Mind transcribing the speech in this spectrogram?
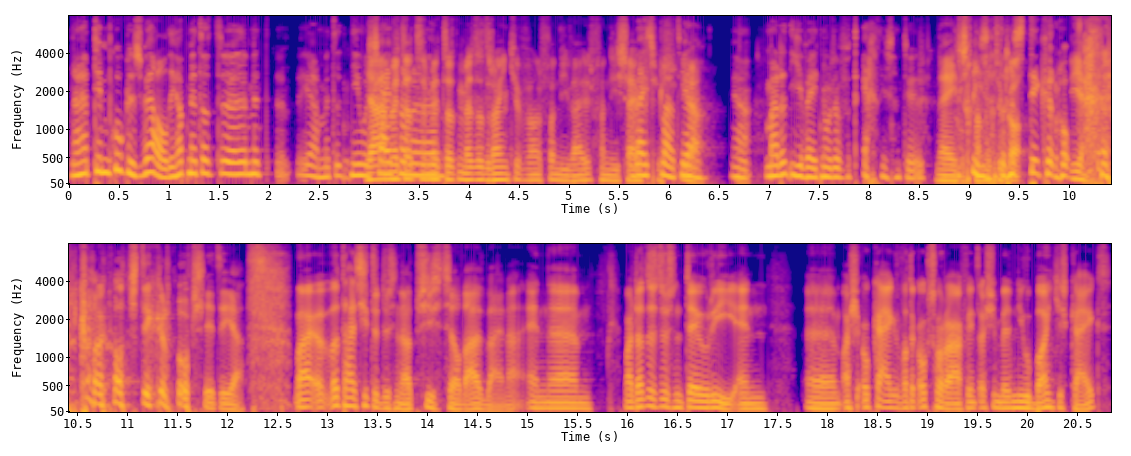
Nou, Tim Cook dus wel. Die had met, dat, eh, met, eh, ja, met het nieuwe Ja, cijfer... met dat, eh, met, dat, met dat randje van, van die, van die cijfertjes. wijsplaat, ja. ja. Maar dat, je weet nooit of het echt is natuurlijk. Nee, Misschien zat er een sticker op. Ja, er kan ook wel een sticker op zitten, ja. Maar want hij ziet er dus inderdaad precies hetzelfde uit bijna. En, ehm, maar dat is dus een theorie. En ehm, als je ook kijkt, wat ik ook zo raar vind, als je met nieuwe bandjes kijkt,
